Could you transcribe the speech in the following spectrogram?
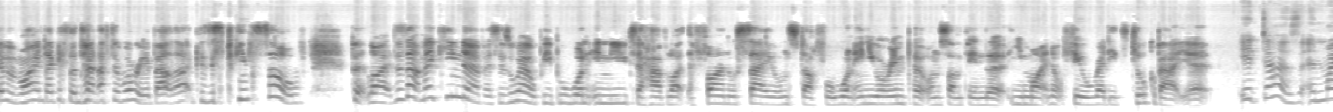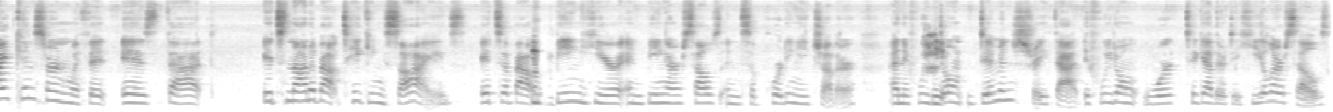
never mind. I guess I don't have to worry about that because it's been solved. But, like, does that make you nervous as well? People wanting you to have, like, the final say on stuff or wanting your input on something that you might not feel ready to talk about yet? It does. And my concern with it is that it's not about taking sides. It's about mm-hmm. being here and being ourselves and supporting each other. And if we yeah. don't demonstrate that, if we don't work together to heal ourselves,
